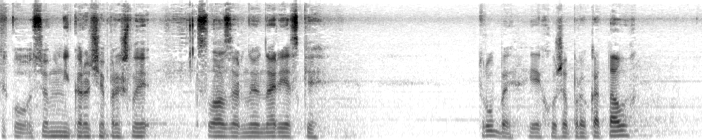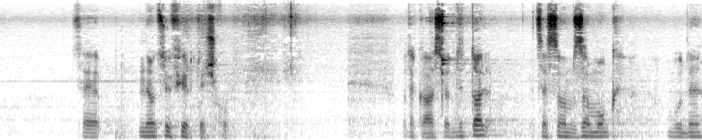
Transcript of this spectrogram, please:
Такого, ось мені, коротше, прийшли з лазерної нарізки труби, я їх уже прокатав. Це на оцю фірточку. Отака ось деталь. Це сам замок буде.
